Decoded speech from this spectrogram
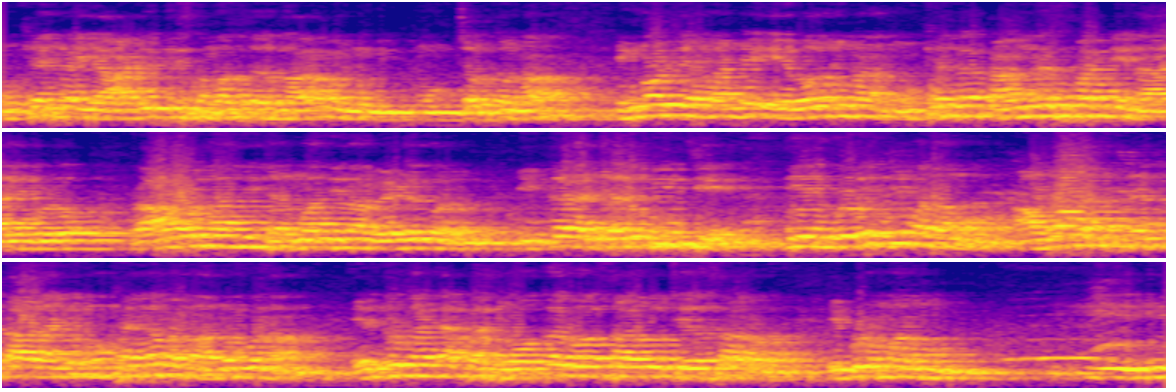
ముఖ్యంగా ఈ ఆర్టీసీ సమస్యల ద్వారా మేము మీకు చెప్తున్నాం. ఇంకోటి ఏమంటే ఈ రోజు మన ముఖ్యంగా కాంగ్రెస్ పార్టీ నాయకుడు రాహుల్ గాంధీ జన్మదిన వేడుకలు ఇక్కడ జరిపించి దీని గురించి మనం అవార్డు పెట్టాలని ముఖ్యంగా మేము అనుకున్నాం. ఎందుకంటే ప్రతి ఒక్కరు వస్తారు చేస్తారు. ఇప్పుడు మనం ఈ ఈ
